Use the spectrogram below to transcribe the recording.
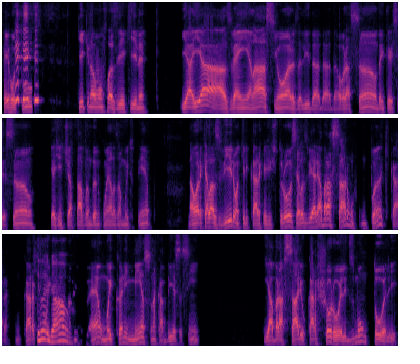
ferrou tudo. O que, que nós vamos fazer aqui, né? E aí a, as velhinhas lá, as senhoras ali da, da, da oração, da intercessão, que a gente já estava andando com elas há muito tempo, na hora que elas viram aquele cara que a gente trouxe, elas vieram e abraçaram um, um punk, cara. Um cara que legal. Moicano, é, um moicano imenso na cabeça, assim. E abraçaram e o cara chorou, ele desmontou ali.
